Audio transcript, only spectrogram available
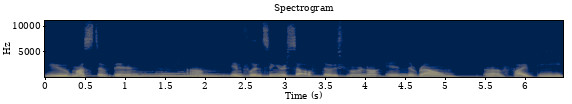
you must have been um, influencing yourself, those who are not in the realm of 5D,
